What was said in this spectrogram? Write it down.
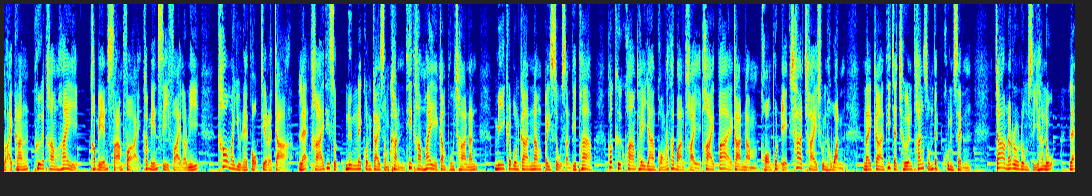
หลายครั้ง เพื่อทำให้เขมร3ฝ่ายเขมร4ฝ่ายเหล่านี้ เข้ามาอยู่ในโต๊ะเจรจา และท้ายที่สุดหนึ่งในกลไกสำคัญที่ทำให้กัมพูชานั้น มีกระบวนการนำไปสู่สันติภาพ ก็คือความพยายามของรัฐบาลไทย ภายใต้การนำของพลเอกชาติชายชุนทวัน ในการที่จะเชิญทั้งสมเด็จคุณเซน เจ้านโรดมศรีหนุ และ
